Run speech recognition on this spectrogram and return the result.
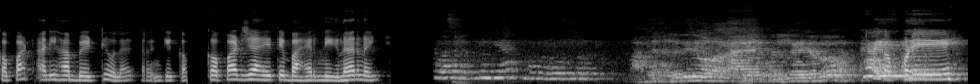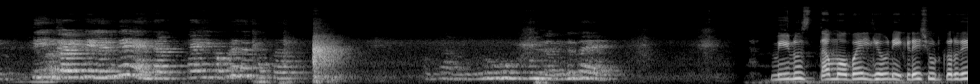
कपाट आणि हा बेड ठेवलाय कारण की कप- कपाट जे आहे ते बाहेर निघणार नाही. कपडे तीन जॉईंट केले ना ते त्यात काही कपडे जात फक्त मी नुसता मोबाईल घेऊन इकडे शूट करू दे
